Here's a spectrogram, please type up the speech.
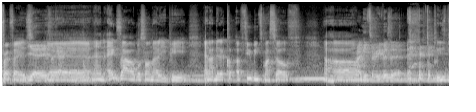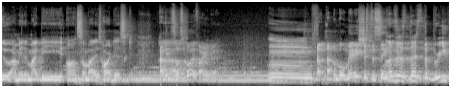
Fred Fades. Yeah, it's yeah, okay. yeah, yeah. And Exile was on that EP, and I did a, a few beats myself. I Um, need to revisit it. please do. I mean, it might be on somebody's hard disk. I think it's on Spotify, you know. Mm, Uh, uh, or maybe it's just the single. There's, there's the Breathe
